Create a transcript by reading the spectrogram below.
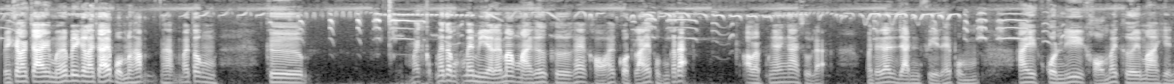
เป็นกำลังใจเหมือนเป็นกำลังใจให้ผมนะครับนะฮะไม่ต้องคือ ไม่ไม่ต้องไม่มีอะไรมากมายก็คือแค่ขอให้กดไลค์ผมก็ได้ เอาแบบง่ายๆสุดละมันจะได้ยันฟีดให้ผม ให้คนที่เขาไม่เคยมาเห็น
